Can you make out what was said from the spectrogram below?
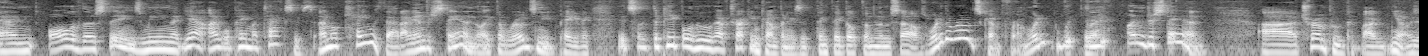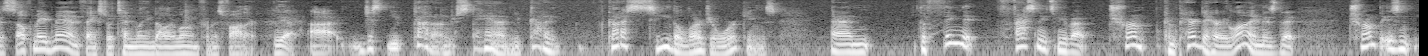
And all of those things mean that, yeah, I will pay my taxes. I'm okay with that. I understand, like, the roads need paving. It's like the people who have trucking companies that think they built them themselves. Where do the roads come from? What, what do Right. you understand? Uh, Trump, who, uh, you know, is a self made man thanks to a $10 million loan from his father. Yeah. Uh, just, you gotta understand. You gotta, gotta see the larger workings. And the thing that fascinates me about Trump compared to Harry Lime is that Trump isn't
